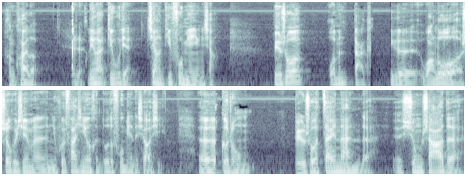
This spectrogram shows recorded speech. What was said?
很快乐。另外，第五点，降低负面影响。比如说，我们打开一个网络社会新闻，你会发现有很多的负面的消息，呃，各种，比如说灾难的、呃凶杀的。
